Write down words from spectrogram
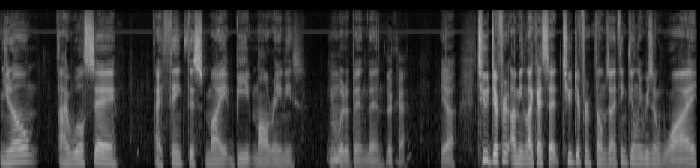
You know, I will say, I think this might beat Ma Rainey's. It Mm. would have been then. Okay. Yeah. Two different I mean, like I said, two different films. And I think the only reason why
